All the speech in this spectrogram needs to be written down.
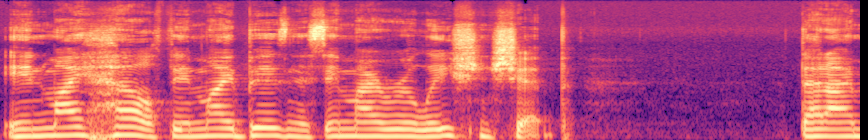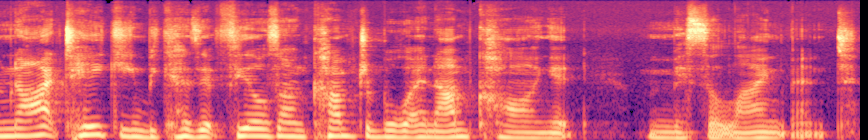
in my health, in my business, in my relationship? That I'm not taking because it feels uncomfortable and I'm calling it misalignment.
